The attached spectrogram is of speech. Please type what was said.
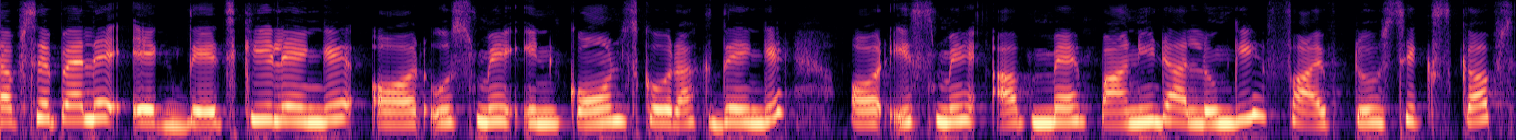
सबसे पहले एक देचकी लेंगे और उसमें इन कॉर्नस को रख देंगे और इसमें अब मैं पानी डालूँगी फ़ाइव टू सिक्स कप्स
